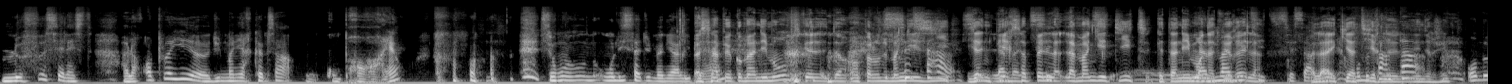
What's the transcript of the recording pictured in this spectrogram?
le feu céleste. Alors, employé euh, d'une manière comme ça, on comprend rien. si on, on lit ça d'une manière Bah, littérale. c'est un peu comme un aimant, parce que dans- en parlant de magnésie, ça, il y a une pierre qui s'appelle la, la magnétite, qui est un aimant La naturel, ça. et qui attire l'énergie. On ne,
